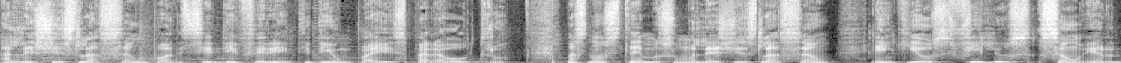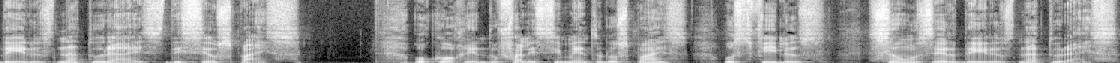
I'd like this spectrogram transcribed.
A legislação pode ser diferente de um país para outro, mas nós temos uma legislação em que os filhos são herdeiros naturais de seus pais. Ocorrendo o falecimento dos pais, os filhos são os herdeiros naturais.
